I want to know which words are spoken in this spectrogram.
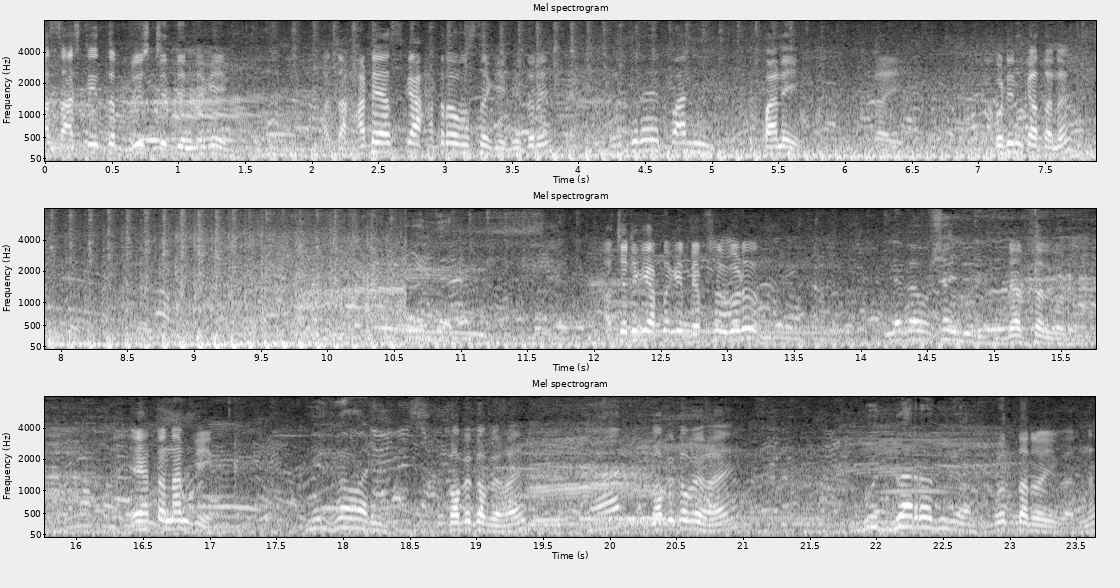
আচ্ছা আজকে তো বৃষ্টির দিন নাকি? আচ্ছা হাটে আজকে হাটের অবস্থা কি? ভিতরে? ভিতরে পানি। পানি। তাই। কঠিন কাতা না? আচ্ছা এটা কি আপনাকে ব্যবসার গড়ু ব্যবসায়ী ব্যবসার গড়ু এই হাটটার নাম কি? নীলফামারি। কবে কবে হয়? আর কবে কবে হয়? বুধবার রবিবার। বুধবার রবিবার না?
